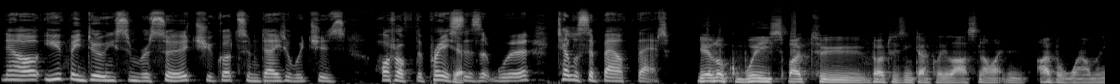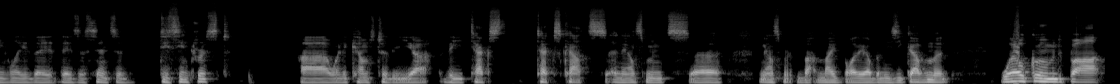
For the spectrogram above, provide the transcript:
Now, you've been doing some research. You've got some data which is hot off the press, yep. as it were. Tell us about that. Yeah, look, we spoke to voters in Dunkley last night, and overwhelmingly, there, there's a sense of disinterest uh, when it comes to the uh, the tax tax cuts announcements uh, announcement made by the Albanese government. Welcomed, but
